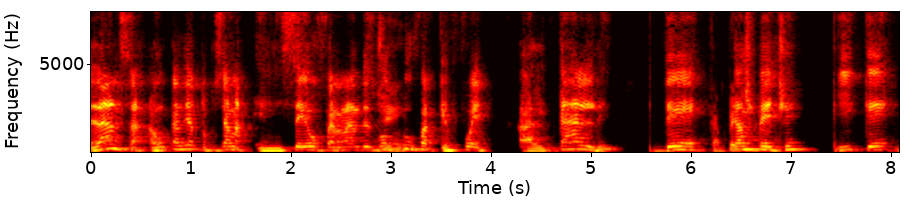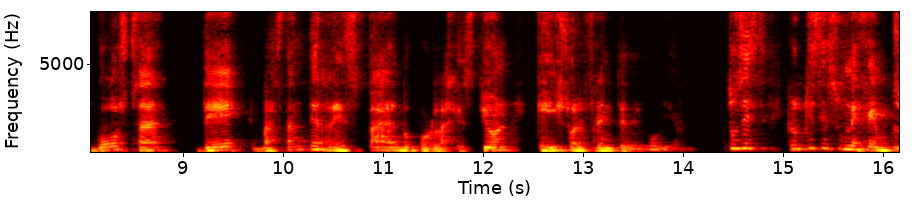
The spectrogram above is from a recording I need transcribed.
lanza a un candidato que se llama Eliseo Fernández Montúfar, que fue alcalde de Campeche. y que goza de bastante respaldo por la gestión que hizo al frente del gobierno. Entonces, creo que ese es un ejemplo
